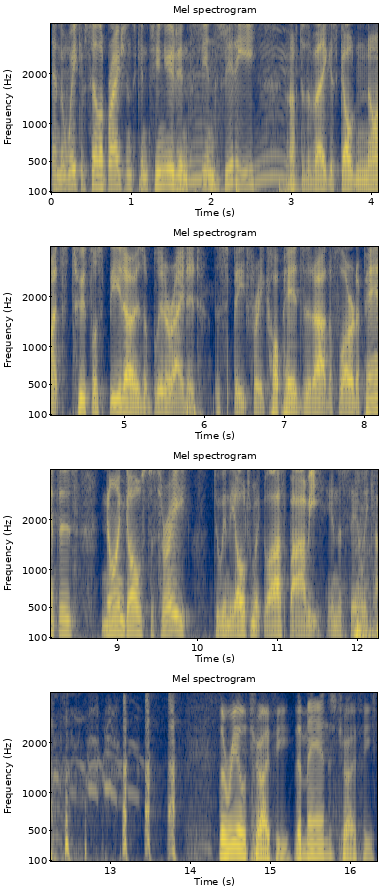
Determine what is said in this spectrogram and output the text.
and the week of celebrations continued in Sin mm. City mm. after the Vegas Golden Knights toothless beardos obliterated the speed freak hopheads that are the Florida Panthers, nine goals to three to win the ultimate glass Barbie in the Stanley Cup. The real trophy, the man's trophy.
